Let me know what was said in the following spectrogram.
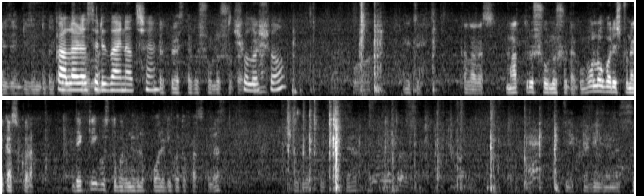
এই যে ডিজাইনটা দেখতে কালার আছে ডিজাইন আছে। এটার প্রাইস থাকবে ষোলোশো টাকা। ষোলোশো। তারপর এই যে কালার আছে মাত্র ষোলোশো টাকা। অল ওভার স্টোনে কাজ করা। দেখলেই বুঝতে পারবেন এগুলো কোয়ালিটি কত ফার্স্ট ক্লাস ষোলোশো টাকা। একটা ডিজাইন আছে।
